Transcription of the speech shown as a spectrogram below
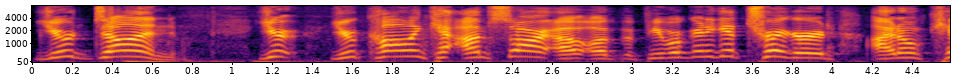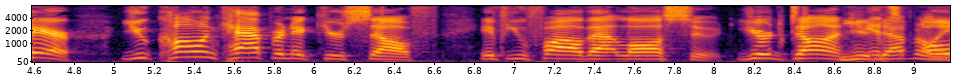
You're done. You're you're calling. Ka- I'm sorry. Uh, uh, people are going to get triggered. I don't care. You Colin Kaepernick yourself if you file that lawsuit. You're done. You it's definitely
